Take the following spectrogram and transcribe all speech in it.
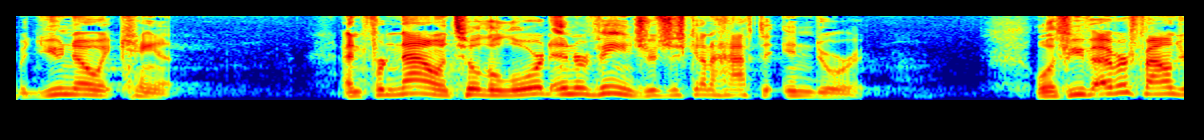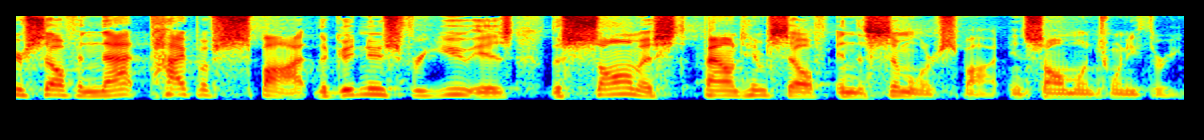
but you know it can't. And for now, until the Lord intervenes, you're just going to have to endure it. Well, if you've ever found yourself in that type of spot, the good news for you is the psalmist found himself in the similar spot in Psalm 123.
